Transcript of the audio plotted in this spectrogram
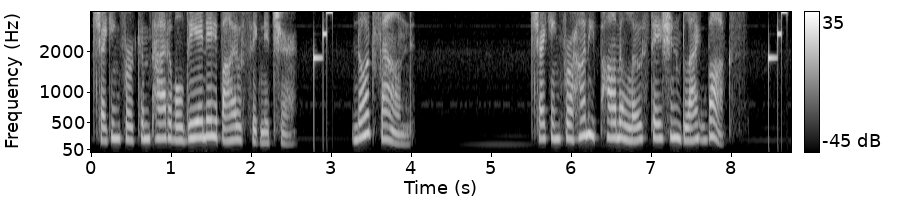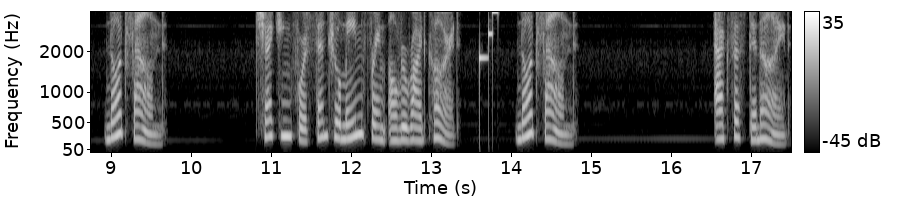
Checking for compatible DNA biosignature. Not found. Checking for Honey Pomelo Station black box. Not found. Checking for central mainframe override card. Not found. Access denied.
